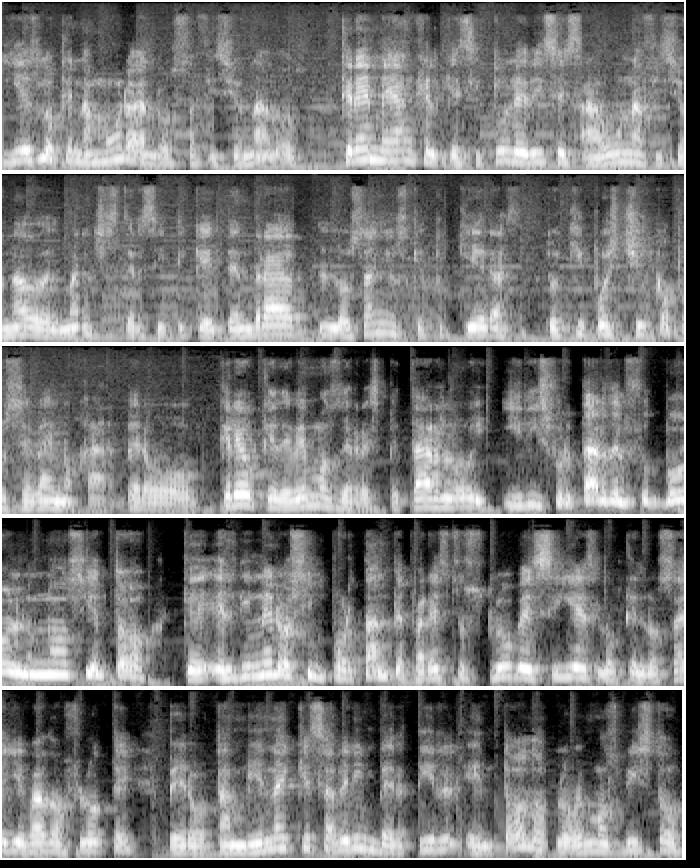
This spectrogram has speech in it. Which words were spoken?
y es lo que enamora a los aficionados. Créeme Ángel que si tú le dices a un aficionado del Manchester City que tendrá los años que tú quieras, tu equipo es chico, pues se va a enojar, pero creo que debemos de respetarlo y, y disfrutar del fútbol. No siento que el dinero es importante para estos clubes, sí es lo que los ha llevado a flote, pero también hay que saber invertir en todo. Lo hemos visto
